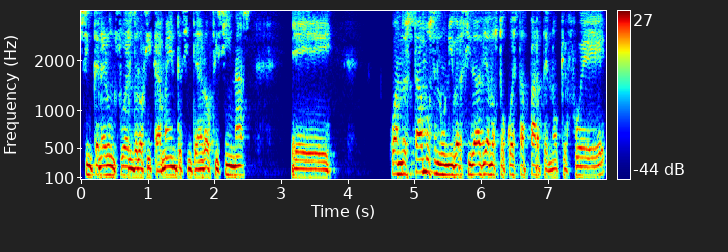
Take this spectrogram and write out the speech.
sin tener un sueldo, lógicamente, sin tener oficinas. Eh, cuando estábamos en la universidad ya nos tocó esta parte, ¿no? Que fue,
